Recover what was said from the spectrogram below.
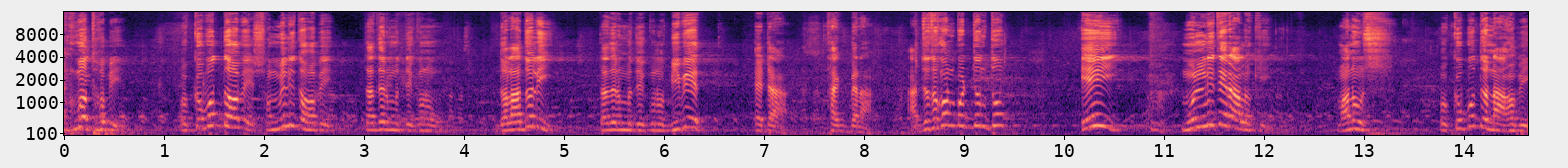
একমত হবে, ঐক্যবদ্ধ হবে, সম্মিলিত হবে। তাদের মধ্যে কোনো দলাদলি, তাদের মধ্যে কোনো বিভেদ এটা থাকবে না। আর যতক্ষণ পর্যন্ত এই মূলনীতির আলোকে মানুষ ঐক্যবদ্ধ না হবে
